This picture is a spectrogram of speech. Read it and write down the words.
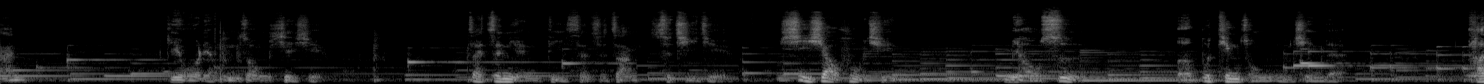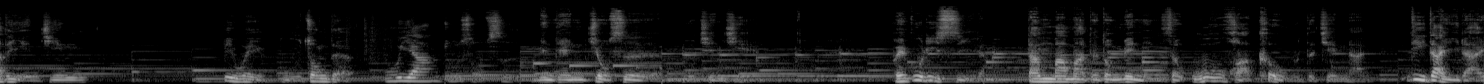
安，给我两分钟，谢谢。在箴言第三十章十七节，戏笑父亲，藐视而不听从母亲的，他的眼睛必为谷中的乌鸦所所吃。明天就是母亲节，回顾历史以来，当妈妈的都面临着无法克服的艰难。历代以来，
